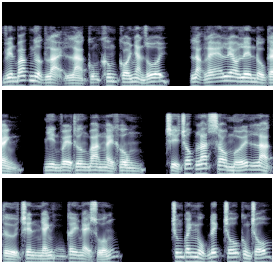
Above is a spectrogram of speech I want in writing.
Viên Bắc ngược lại là cũng không có nhàn rỗi, lặng lẽ leo lên đầu cảnh, nhìn về thương ban ngày không, chỉ chốc lát sau mới là từ trên nhánh cây nhảy xuống. Trung quanh mục đích chỗ cùng chỗ,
